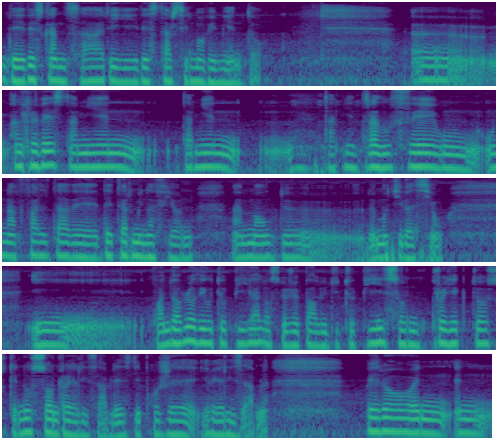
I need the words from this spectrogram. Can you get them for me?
de descansar y de estar sin movimiento. Uh, al revés también también, también traduce un, una falta de determinación, un manque de, de motivation. Y cuando hablo de utopía, lorsque je parle d'utopie, son proyectos que no son realizables, des projets irréalisables. pero en, en,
